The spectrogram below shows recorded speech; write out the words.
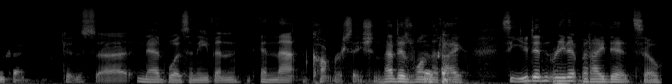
okay because uh, Ned wasn't even in that conversation. That is one that I see. You didn't read it, but I did, so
